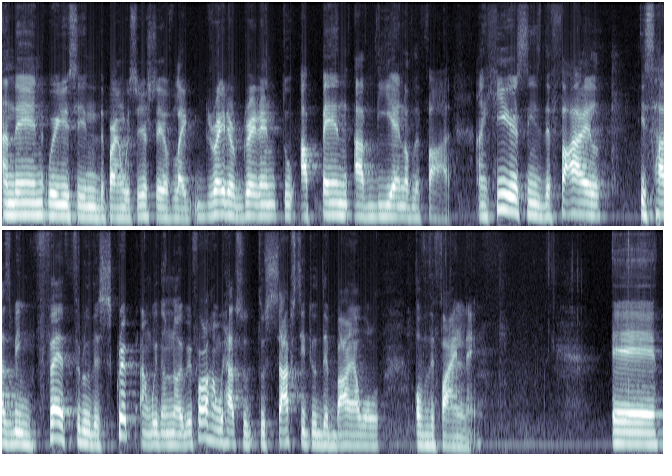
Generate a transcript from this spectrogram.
and then we're using the pattern we suggested of like greater greater to append at the end of the file. And here, since the file is, has been fed through the script and we don't know it beforehand, we have to, to substitute the variable of the file name. Uh,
